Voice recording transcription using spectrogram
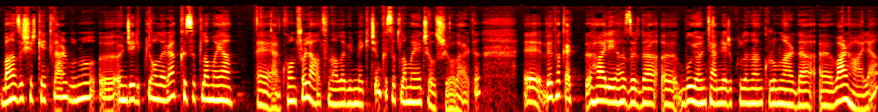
Bazı şirketler bunu e, öncelikli olarak kısıtlamaya e, yani kontrol altına alabilmek için kısıtlamaya çalışıyorlardı. E, ve fakat hali hazırda e, bu yöntemleri kullanan kurumlarda e, var hala.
